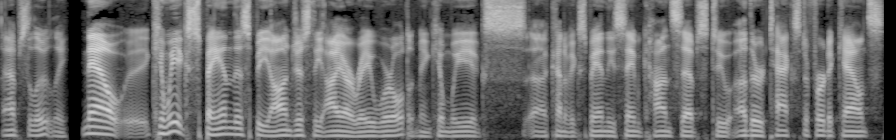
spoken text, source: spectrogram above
absolutely. Now, can we expand this beyond just the IRA world? I mean, can we ex- uh, kind of expand these same concepts to other tax deferred accounts,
